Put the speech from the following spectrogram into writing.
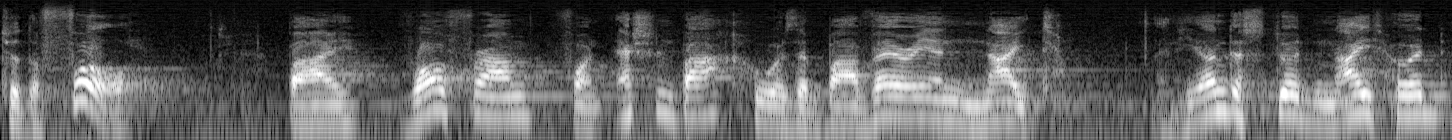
to the full by Wolfram von Eschenbach, who was a Bavarian knight. And he understood knighthood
